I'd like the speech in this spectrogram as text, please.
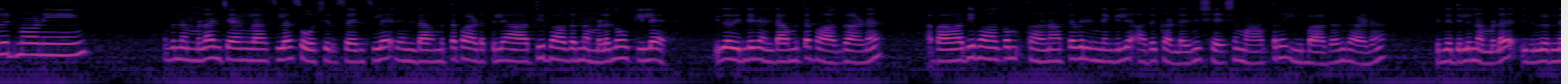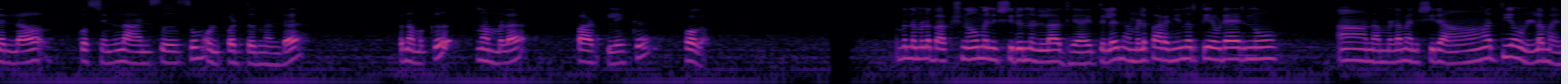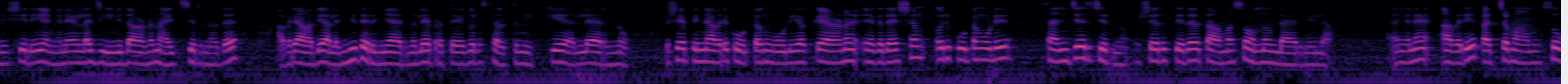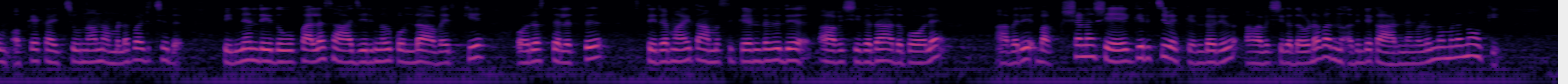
Good morning അപ്പം നമ്മൾ അഞ്ചാം ക്ലാസ്സിലെ സോഷ്യൽ സയൻസിലെ രണ്ടാമത്തെ പാഠത്തിലെ ആദ്യ ഭാഗം നമ്മൾ നോക്കിയില്ലേ? ഇത് അതിന്റെ രണ്ടാമത്തെ ഭാഗമാണ് അപ്പോൾ ആദ്യ ഭാഗം കാണാത്തവരുണ്ടെങ്കിൽ അത് കണ്ടതിന് ശേഷം മാത്രം ഈ ഭാഗം കാണുക. പിന്നെ ഇതിൽ നമ്മൾ ഇതിലിരുന്ന എല്ലാ ക്വസ്റ്റ്യനുള്ള ആൻസേഴ്സും ഉൾപ്പെടുത്തുന്നുണ്ട്. അപ്പോൾ നമുക്ക് നമ്മളെ പാഠത്തിലേക്ക് പോകാം. അപ്പം നമ്മുടെ ഭക്ഷണവും മനുഷ്യരും എന്നുള്ള അധ്യായത്തിൽ നമ്മൾ പറഞ്ഞു നിർത്തി എവിടെയായിരുന്നു? ആ നമ്മളെ മനുഷ്യർ ആദ്യമുള്ള മനുഷ്യർ എങ്ങനെയുള്ള ജീവിതമാണ് നയിച്ചിരുന്നത്? അവരാദ്യം അലഞ്ഞു തിരിഞ്ഞായിരുന്നു അല്ലേ പ്രത്യേക ഒരു സ്ഥലത്ത് നിൽക്കുകയല്ലായിരുന്നു പക്ഷേ പിന്നെ അവർ കൂട്ടം കൂടിയൊക്കെയാണ് ഏകദേശം ഒരു കൂട്ടം കൂടി സഞ്ചരിച്ചിരുന്നു. പക്ഷേ ഒരു സ്ഥിര താമസം ഒന്നും ഉണ്ടായിരുന്നില്ല. അങ്ങനെ അവർ പച്ചമാംസവും ഒക്കെ കഴിച്ചു എന്നാണ് നമ്മൾ പഠിച്ചത്. പിന്നെ എന്ത് ചെയ്തു? പല സാഹചര്യങ്ങൾ കൊണ്ട് അവർക്ക് ഓരോ സ്ഥലത്ത് സ്ഥിരമായി താമസിക്കേണ്ട ഒരു ആവശ്യകത അതുപോലെ അവർ ഭക്ഷണം ശേഖരിച്ച് വെക്കേണ്ട ഒരു ആവശ്യകതയോടെ വന്നു. അതിന്റെ കാരണങ്ങളും നമ്മൾ നോക്കി.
